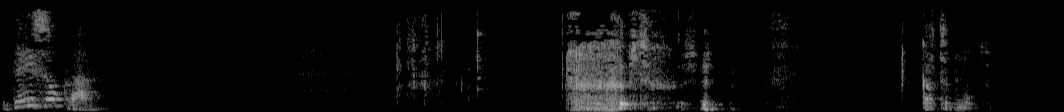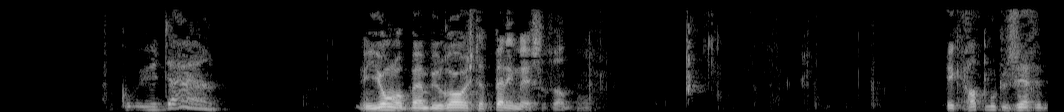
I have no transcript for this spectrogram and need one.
De thee is zo klaar. Kattenblad. Hoe kom je daar aan? Een jongen op mijn bureau is daar penningmeester van. Ik had moeten zeggen,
